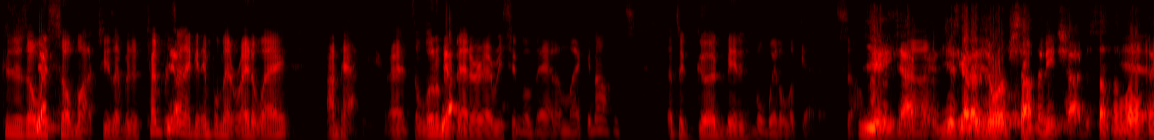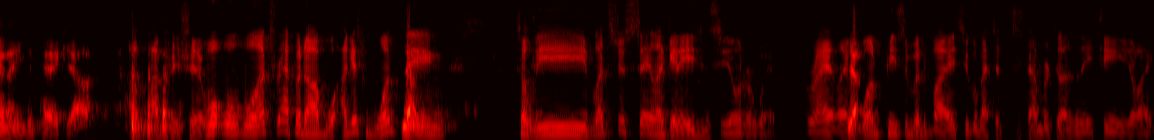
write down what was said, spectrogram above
because there's always so much. He's like, but if ten percent I can implement right away, I'm happy. Right? It's a little bit Yeah. better every single day, and I'm like, you know, it's that's a good manageable way to look at it. So Yeah, exactly. Uh, you just got to absorb something each time. Just something little Yeah. thing that you can take. Yeah. I, I appreciate it. Well, well, well, let's wrap it up. Well, I guess one Yeah. thing to leave, let's just say like an agency owner with, right? Like Yeah. one piece of advice, you go back to September 2018, you're like,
